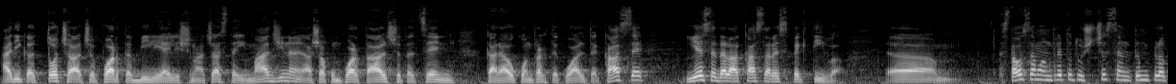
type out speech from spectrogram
adică tot ceea ce poartă Billie Eilish în această imagine, așa cum poartă alți cetățeni care au contracte cu alte case, este de la casa respectivă. Ehm, stau să mă întreb totuși ce se întâmplă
